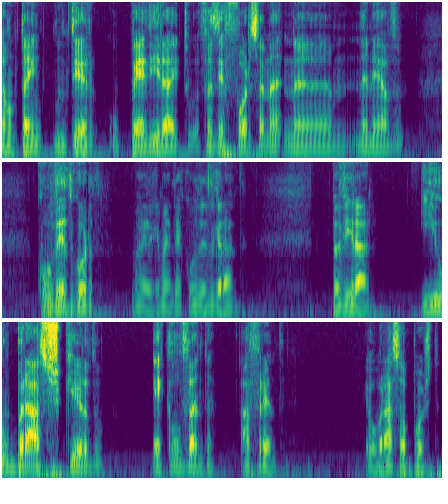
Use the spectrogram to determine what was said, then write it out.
Então têm que meter o pé direito a fazer força na, na, na neve com o dedo gordo. Basicamente, é com o dedo grande. Para virar. E o braço esquerdo é que levanta à frente. É o braço oposto.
